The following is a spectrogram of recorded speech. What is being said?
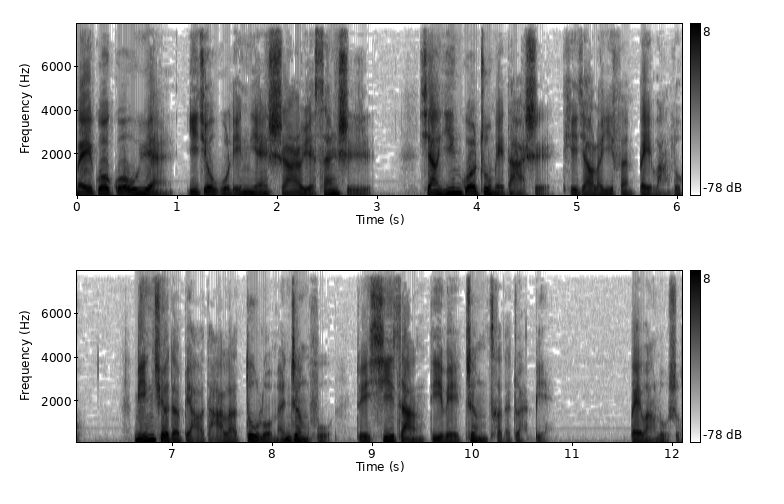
美国国务院一九五零年十二月三十日，向英国驻美大使提交了一份备忘录，明确地表达了杜鲁门政府对西藏地位政策的转变。备忘录说：“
